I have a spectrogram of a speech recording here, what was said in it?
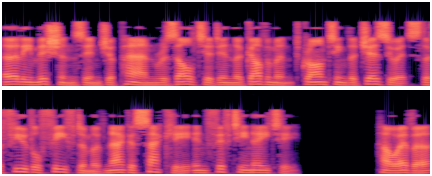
early missions in Japan resulted in the government granting the Jesuits the feudal fiefdom of Nagasaki in 1580. However,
